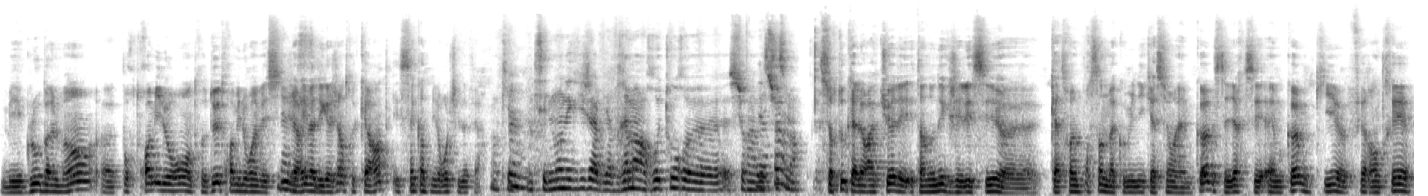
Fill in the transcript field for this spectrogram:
Mais globalement, euh, pour 3 000 euros, entre 2 et 3 000 euros investis, Investi. j'arrive à dégager entre 40 et 50 000 euros de chiffre d'affaires. Ok. Mhm. Donc c'est non négligeable. Il y a vraiment un retour euh, sur investissement. Surtout qu'à l'heure actuelle, étant donné que j'ai laissé euh, 80% de ma communication à Mcom, c'est-à-dire que c'est Mcom qui euh, fait rentrer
